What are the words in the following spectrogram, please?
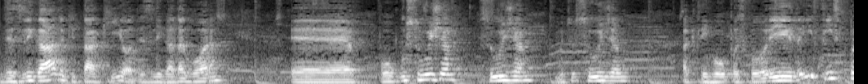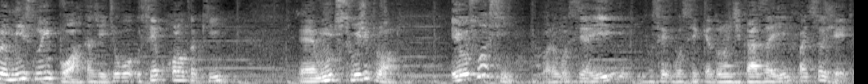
desligado, que está aqui, ó, desligado agora, é pouco suja, suja, muito suja, aqui tem roupas coloridas, enfim, para mim isso não importa, gente, eu, eu sempre coloco aqui é, muito sujo e pronto. Eu sou assim, Agora você aí, você, você que é dono de casa aí, faz do seu jeito.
